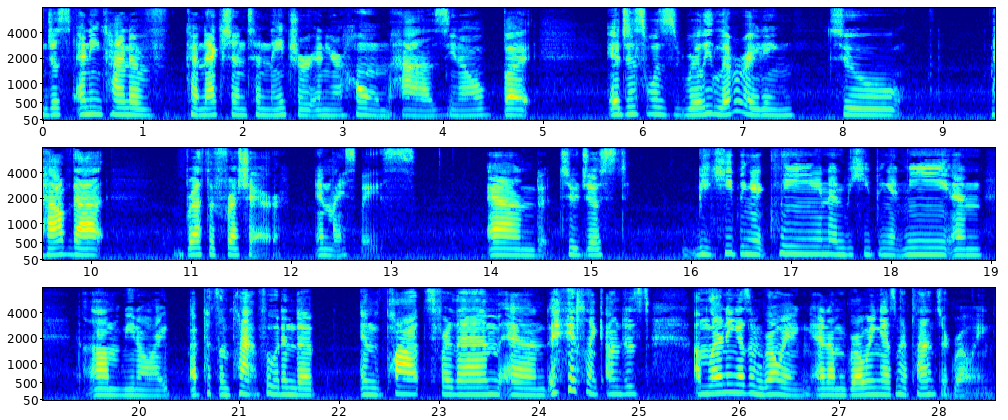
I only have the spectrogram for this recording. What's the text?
just any kind of connection to nature in your home has, you know, but it just was really liberating to have that breath of fresh air in my space and to just be keeping it clean and be keeping it neat and um you know I I put some plant food in the in the pots for them and like I'm just I'm learning as I'm growing and I'm growing as my plants are growing.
